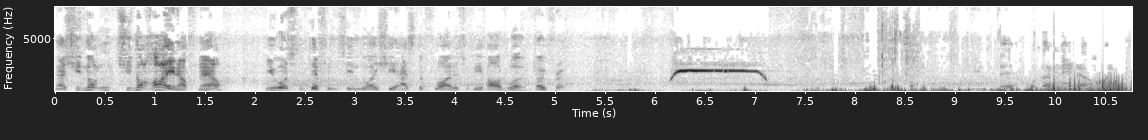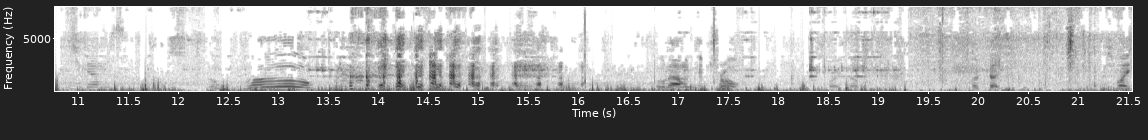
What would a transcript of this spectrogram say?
Now she's not she's not high enough now. You watch the difference in the way she has to fly. This will be hard work. Go for it. There, put that hand out. Wait. She comes. Whoa! All out of control. Okay. This way.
